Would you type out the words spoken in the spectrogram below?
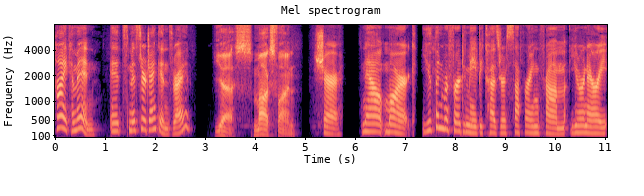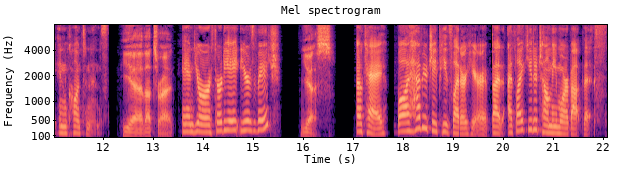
Hi, come in. It's Mr. Jenkins, right? Yes, Mark's fine. Sure. Now, Mark, you've been referred to me because you're suffering from urinary incontinence. Yeah, that's right. And you're 38 years of age? Yes. Okay. Well, I have your GP's letter here, but I'd like you to tell me more about this.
